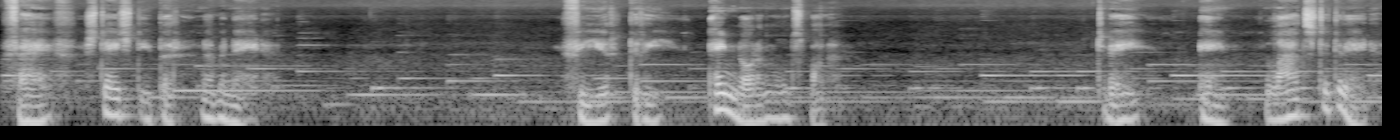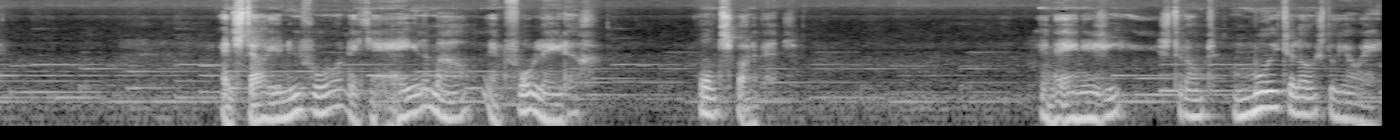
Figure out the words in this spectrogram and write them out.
Vijf, steeds dieper naar beneden. Vier, drie, enorm ontspannen. Twee, één, laatste treden. En stel je nu voor dat je helemaal en volledig ontspannen bent. En de energie stroomt moeiteloos door jou heen.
